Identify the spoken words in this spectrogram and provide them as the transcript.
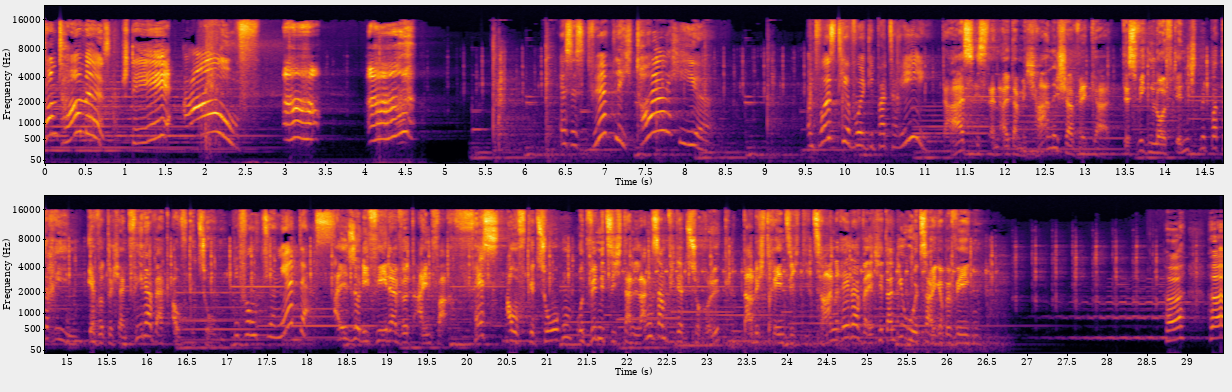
Tom Thomas, steh auf! Ah, ah. Es ist wirklich toll hier. Und wo ist hier wohl die Batterie? Das ist ein alter mechanischer Wecker. Deswegen läuft er nicht mit Batterien. Er wird durch ein Federwerk aufgezogen. Wie funktioniert das? Also die Feder wird einfach fest aufgezogen und windet sich dann langsam wieder zurück. Dadurch drehen sich die Zahnräder, welche dann die Uhrzeiger bewegen. Hä? Hä?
